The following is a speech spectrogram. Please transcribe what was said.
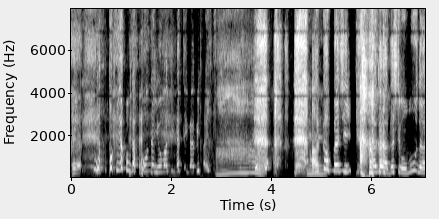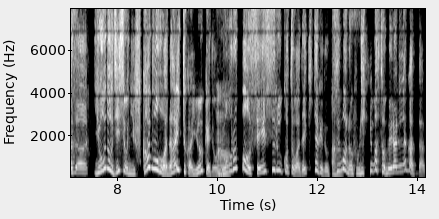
て ナポレオンがこんな弱気な手紙入って。ああ 赤っ端だから私思うのはさ 世の辞書に不可能はないとか言うけど、うん。ヨーロッパを制することはできたけど、妻の不倫は止められなかった。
